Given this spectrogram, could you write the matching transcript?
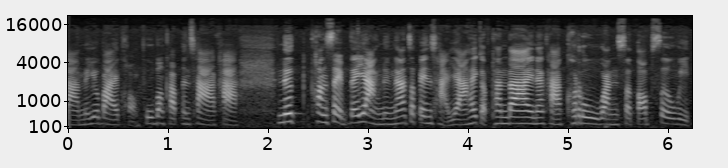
ตามนโยบายของผู้บังคับบัญชาค่ะ นึกคอนเซปต์ได้อย่างหนึ่งน่าจะเป็นฉายาให้กับท่านได้นะคะ ครูวันสต็อปเซอร์วิส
